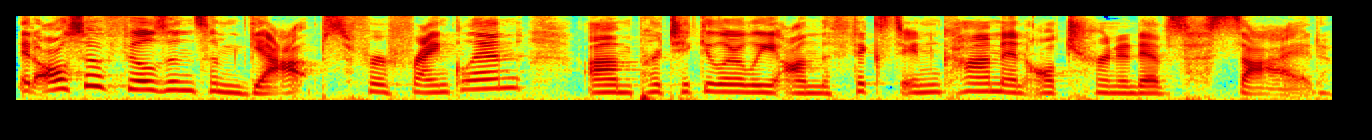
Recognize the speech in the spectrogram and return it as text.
It also fills in some gaps for Franklin, um, particularly on the fixed income and alternatives side.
